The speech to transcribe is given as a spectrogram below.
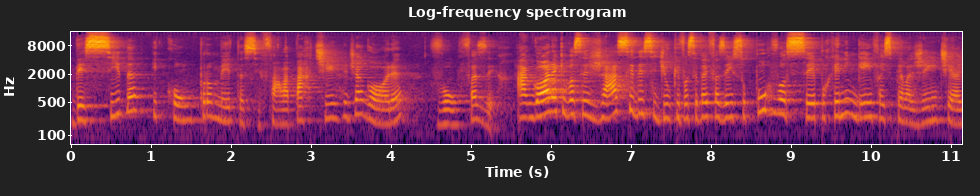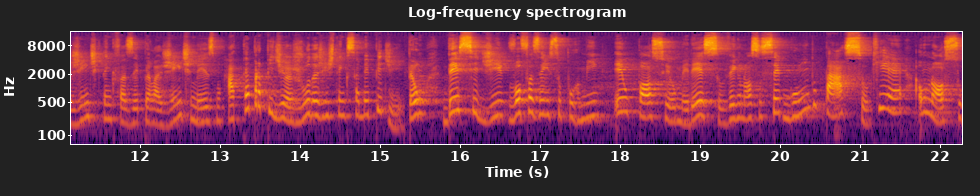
Decida e comprometa-se. Fala a partir de agora vou fazer. Agora que você já se decidiu que você vai fazer isso por você, porque ninguém faz pela gente, é a gente que tem que fazer pela gente mesmo. Até para pedir ajuda a gente tem que saber pedir. Então, decidir, vou fazer isso por mim, eu posso, eu mereço, vem o nosso segundo passo, que é o nosso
